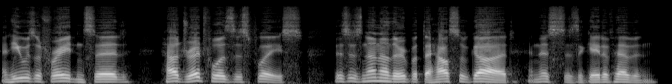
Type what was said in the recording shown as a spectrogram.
And he was afraid and said, How dreadful is this place! This is none other but the house of God, and this is the gate of heaven.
